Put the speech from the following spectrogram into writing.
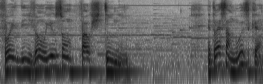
foi de João Wilson Faustini. Então essa música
